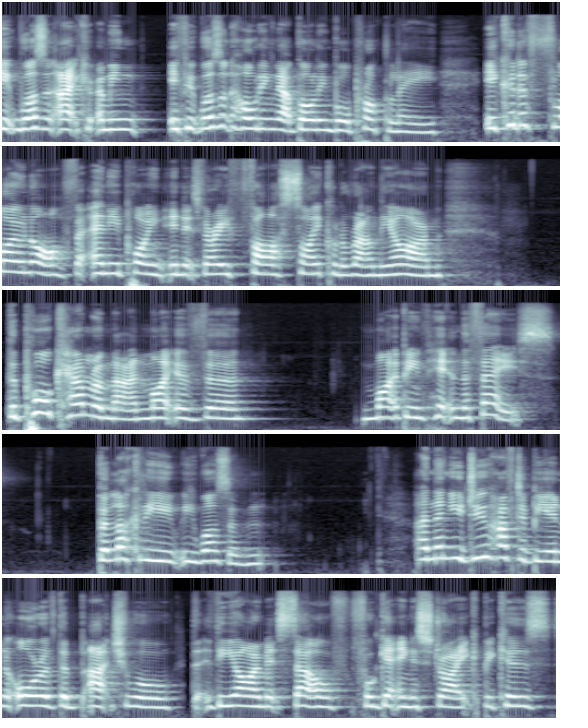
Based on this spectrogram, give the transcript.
it wasn't accurate, I mean, if it wasn't holding that bowling ball properly, It could have flown off at any point in its very fast cycle around the arm. The poor cameraman might have uh, might have been hit in the face, but luckily he wasn't. And then you do have to be in awe of the actual the, arm itself for getting a strike because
